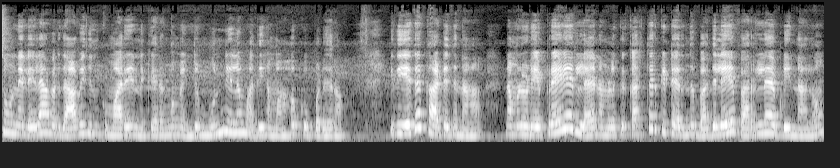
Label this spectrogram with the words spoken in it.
சூழ்நிலையில் அவர் தாவிதின் குமாரே எனக்கு இறங்கும் என்று முன்னிலும் அதிகமாக கூப்பிடுகிறான். இது எதை காட்டுதுன்னா நம்மளுடைய ப்ரேயரில் நம்மளுக்கு கர்த்தர்கிட்ட இருந்து பதிலே வரல அப்படின்னாலும்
